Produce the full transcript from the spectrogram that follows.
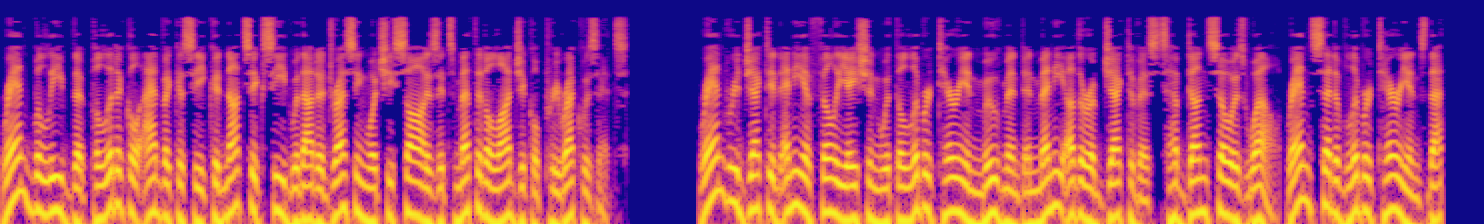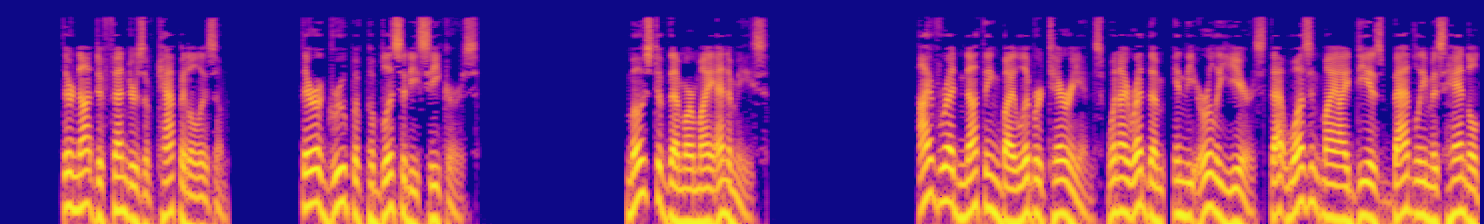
Rand believed that political advocacy could not succeed without addressing what she saw as its methodological prerequisites. Rand rejected any affiliation with the libertarian movement and many other objectivists have done so as well. Rand said of libertarians that they're not defenders of capitalism. They're a group of publicity seekers. Most of them are my enemies. I've read nothing by libertarians when I read them, in the early years that wasn't my ideas badly mishandled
